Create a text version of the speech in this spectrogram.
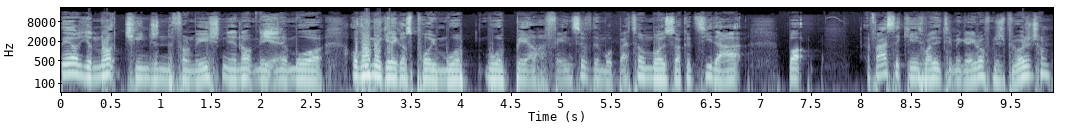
there. You're not changing the formation. You're not making Yeah. it more. Although McGregor's probably more more better offensive than what Bitton was, so I could see that. But if that's the case, why don't you take McGregor off and just put Rogic on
